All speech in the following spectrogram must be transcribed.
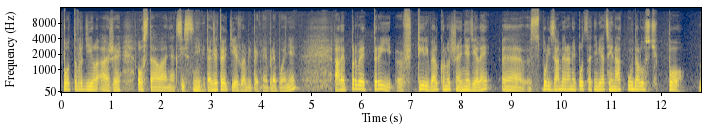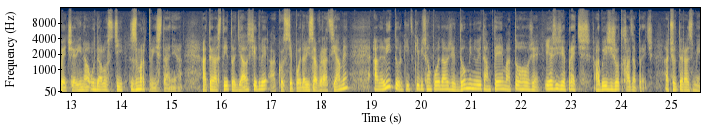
potvrdil a že ostáva nejak si s nimi. Takže to je tiež veľmi pekné prepojenie. Ale prvé tri, štyri veľkonočné nedele e, boli zamerané podstatne viacej na udalosť po večeri, na udalosti zmrtvých stania. A teraz tieto ďalšie dve, ako ste povedali, sa vraciame, ale liturgicky by som povedal, že dominuje tam téma toho, že Ježiš je preč, alebo Ježiš odchádza preč. A čo teraz my?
